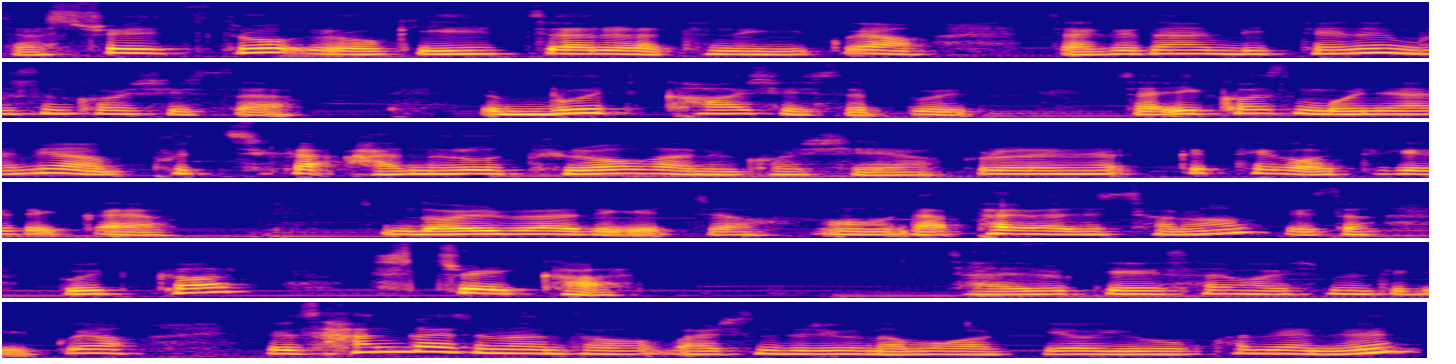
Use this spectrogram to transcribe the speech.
자, 스트레이트로 이렇게 일자를 나타내고 있고요. 자, 그 다음 밑에는 무슨 컷이 있어요? boot 컷이 있어요. boot. 자, 이 컷은 뭐냐면 부츠가 안으로 들어가는 컷이에요. 그러려면 끝에가 어떻게 될까요? 좀 넓어야 되겠죠. 어, 나팔 바지처럼. 그래서 boot cut, straight cut. 자, 이렇게 사용하시면 되겠고요. 그래서 한 가지만 더 말씀드리고 넘어갈게요. 이 화면은.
